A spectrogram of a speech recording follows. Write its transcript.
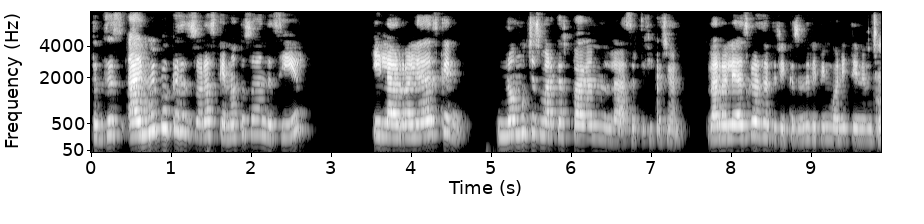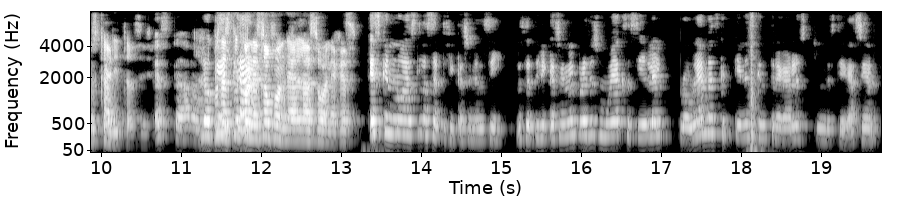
Entonces, hay muy pocas asesoras que no te saben decir y la realidad es que no muchas marcas pagan la certificación. La realidad es que la certificación de Leaping Bunny tiene un Sí, es costo. carita, sí. Es caro. Lo Pues que es que con eso fondean las ONGs. Es que no es la certificación en sí. La certificación del precio es muy accesible. El problema es que tienes que entregarles tu investigación.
